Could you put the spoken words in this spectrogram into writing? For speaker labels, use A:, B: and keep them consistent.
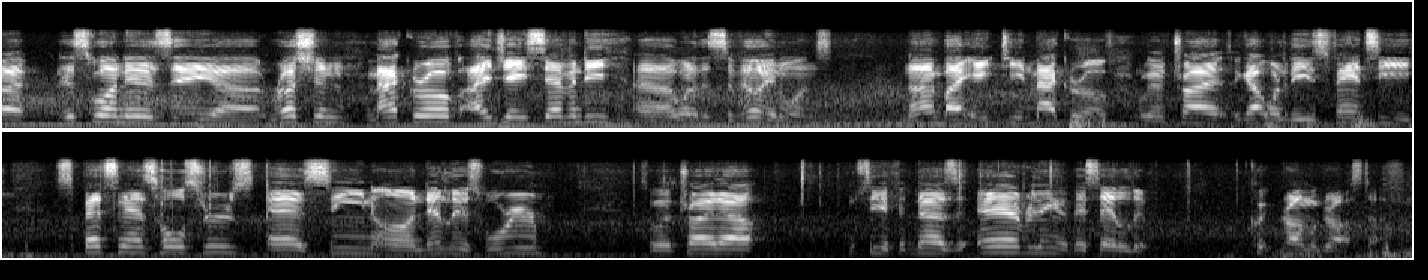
A: Right, this one is a uh, Russian Makarov IJ-70, uh, one of the civilian ones. 9 by 18 Makarov. We're going to try it. I got one of these fancy Spetsnaz holsters as seen on Deadliest Warrior. So I'm going to try it out and see if it does everything that they say it'll do. Quick draw McGraw stuff.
